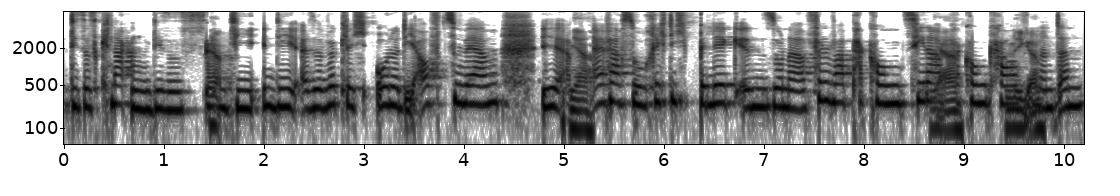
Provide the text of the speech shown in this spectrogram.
dieses Knacken, dieses ja. in, die, in die, also wirklich ohne die aufzuwärmen, einfach so richtig billig in so einer Fünferpackung, Zehnerpackung kaufen Mega. und dann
